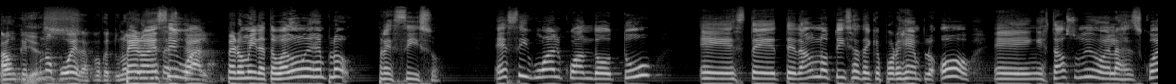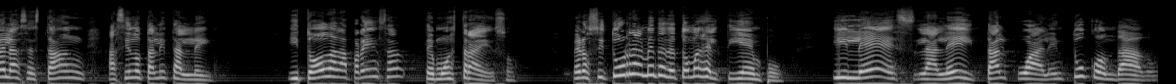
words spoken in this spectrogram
aunque Yes. tú no puedas, porque tú no pero es igual. escala. Pero mira, te voy a dar un ejemplo preciso. Es igual cuando tú este, te dan noticias de que, por ejemplo, oh, en Estados Unidos en las escuelas están haciendo tal y tal ley. Y toda la prensa te muestra eso. Pero si tú realmente te tomas el tiempo y lees la ley tal cual en tu condado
